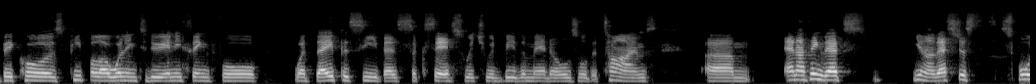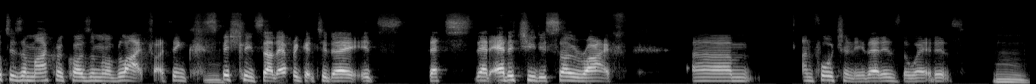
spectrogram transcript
because people are willing to do anything for what they perceive as success, which would be the medals or the times. Um, and I think that's, you know, that's just sports is a microcosm of life. I think, mm. especially in South Africa today, it's that's that attitude is so rife. Um, unfortunately, that is the way it is. Mm.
